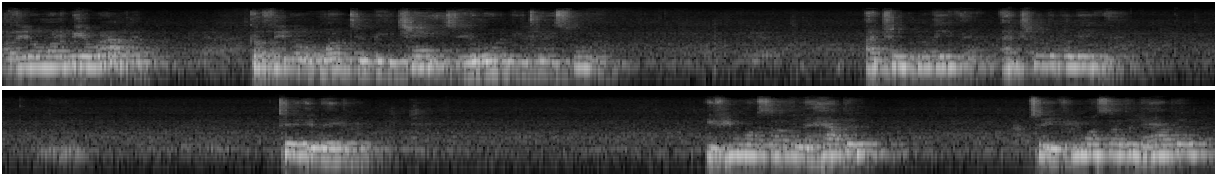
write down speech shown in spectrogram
Or they don't want to be around it because they don't want to be changed. They don't want to be transformed. I truly believe that. I truly believe that. Tell your neighbor, if you want something to happen, say, if you want something to happen,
